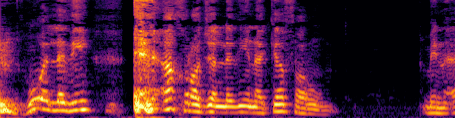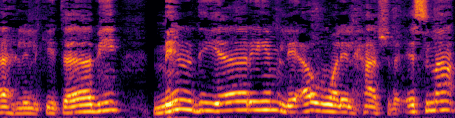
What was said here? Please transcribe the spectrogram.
هو الذي أخرج الذين كفروا من أهل الكتاب من ديارهم لأول الحشر. اسمع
